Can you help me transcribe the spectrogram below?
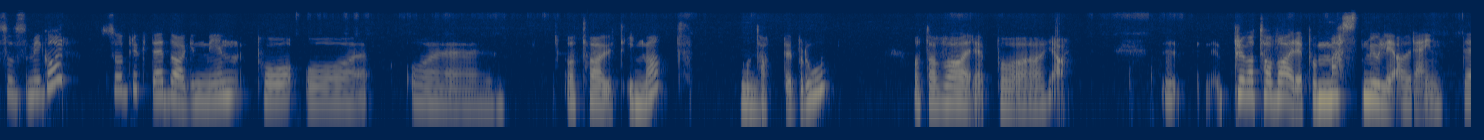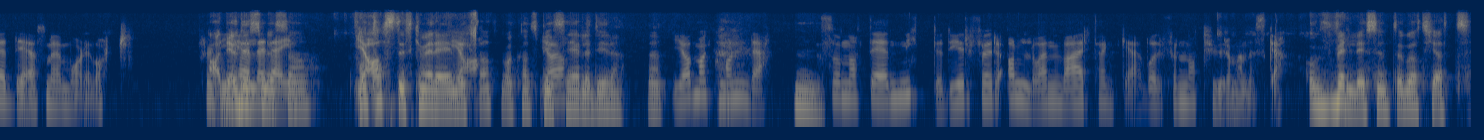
sånn som i går, så brukte jeg dagen min på å, å, eh, å ta ut innmat, og Mm. tappe blod, og ta vare på ja, prøve å ta vare på mest mulig av rein. Det er det som er målet vårt. Ja, det er jo det som er så fantastisk med rein, ikke sant? Man kan spise Ja. hele dyret. Ja. Ja, man kan det. Mm. Sånn at det er nyttedyr for alle og enhver, tenker jeg. Både for natur og menneske. Og veldig sunt og godt kjøtt.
